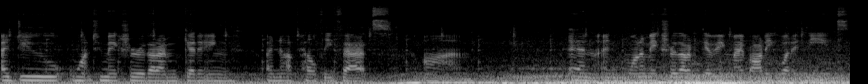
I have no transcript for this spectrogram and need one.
I do want to make sure that I'm getting enough healthy fats um, and I want to make sure that I'm giving my body what it needs.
